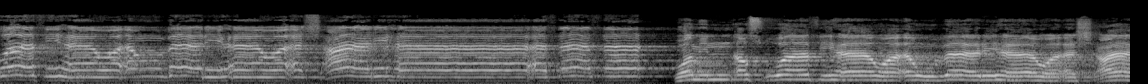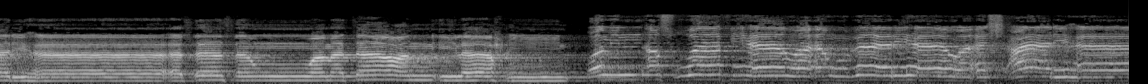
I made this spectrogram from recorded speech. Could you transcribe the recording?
أصوافها وأوبارها وأشعارها أثاثا. ومن أصوافها وأوبارها وأشعارها أثاثا ومتاعا إلى حين. ومن أصوافها وأوبارها وأشعارها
